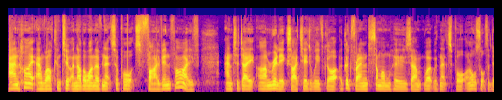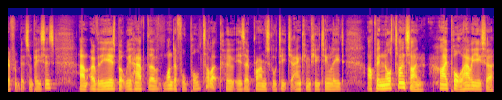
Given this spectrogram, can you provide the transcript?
And hi, and welcome to another one of Net Support's 5 in 5. And today I'm really excited. We've got a good friend, someone who's um, worked with Net Support on all sorts of different bits and pieces um, over the years. But we have the wonderful Paul Tullock, who is a primary school teacher and computing lead up in North Tyneside. Hi, Paul. How are you, sir?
